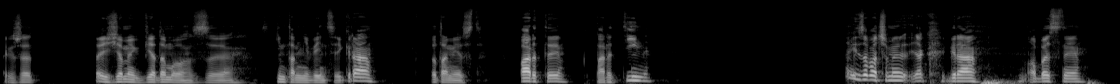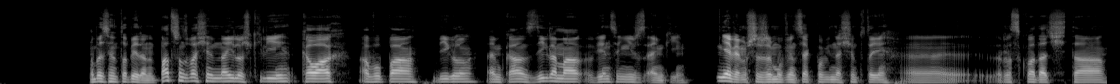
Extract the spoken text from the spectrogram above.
Także to jest ziomek, wiadomo z, z kim tam mniej więcej gra, kto tam jest w party, partin. No i zobaczymy, jak gra obecny, obecny top 1. Patrząc właśnie na ilość killi, Kałach, AWP, Deagle, MK, z Deagla ma więcej niż z MK. Nie wiem, szczerze mówiąc, jak powinna się tutaj e, rozkładać ta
